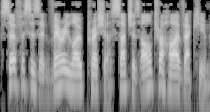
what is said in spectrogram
surfaces at very low pressure such as ultra-high vacuum.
